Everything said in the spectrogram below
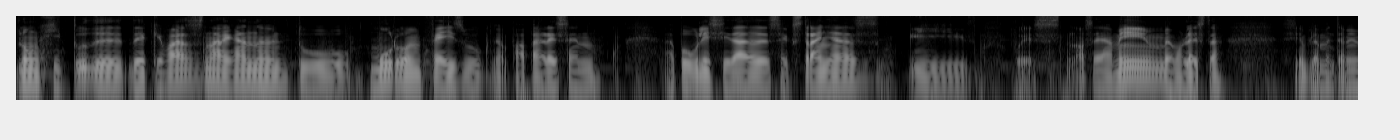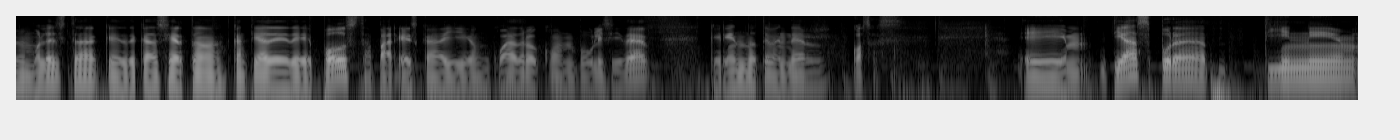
longitud de, que vas navegando en tu muro en Facebook, aparecen publicidades extrañas y pues no sé, a mí me molesta. Simplemente a mí me molesta que de cada cierta cantidad de, de post aparezca ahí un cuadro con publicidad queriéndote vender cosas. Eh, Diaspora tiene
